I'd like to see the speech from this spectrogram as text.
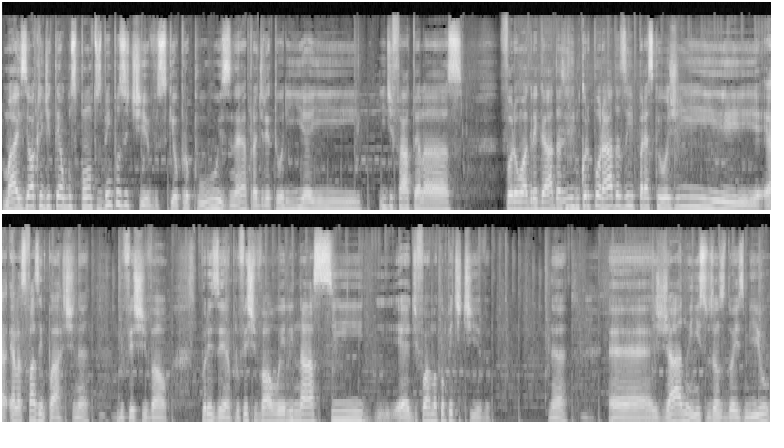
Mas eu acredito que tem alguns pontos bem positivos que eu propus, né, pra diretoria e, e de fato elas foram agregadas e incorporadas e parece que hoje é, elas fazem parte, né, do festival. Por exemplo, o festival ele nasce é, de forma competitiva, né? É, já no início dos anos 2000,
